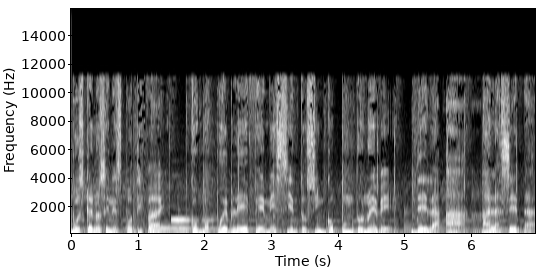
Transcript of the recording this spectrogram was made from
Búscanos en Spotify como Pueble FM 105.9, de la A a la Z.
